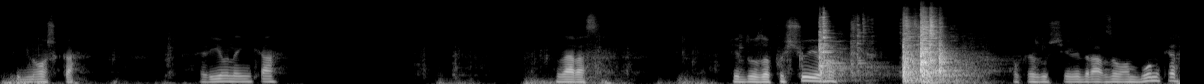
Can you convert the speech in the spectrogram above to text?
Підножка рівненька. Зараз піду запущу його. Покажу ще відразу вам бункер.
